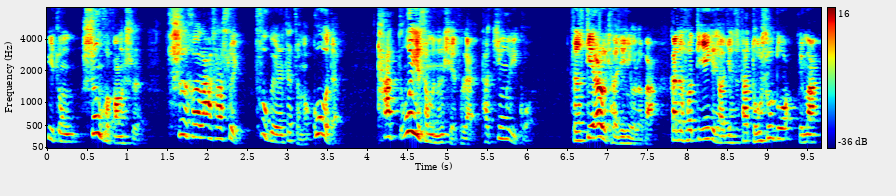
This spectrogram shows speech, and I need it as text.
一种生活方式，吃喝拉撒睡，富贵人家怎么过的？他为什么能写出来？他经历过，这是第二个条件有了吧？刚才说第一个条件是他读书多，对吗？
